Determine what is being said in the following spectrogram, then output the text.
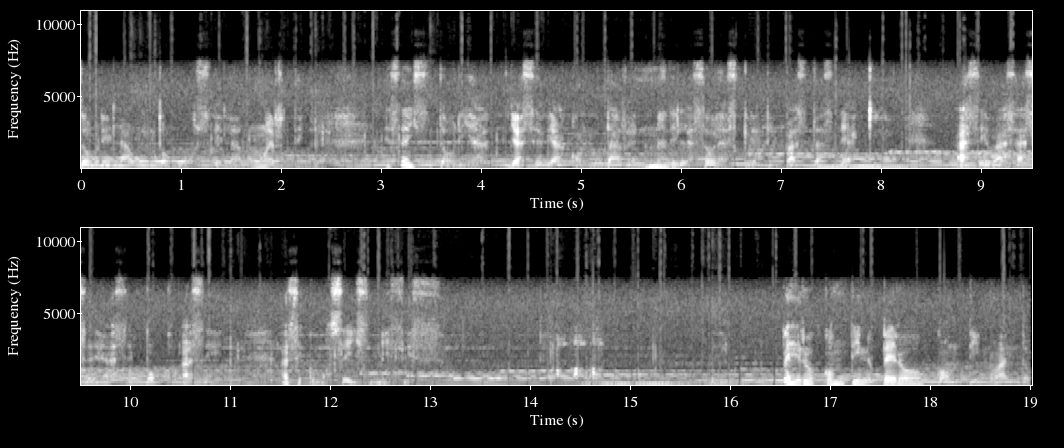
sobre el autobús de la muerte. Esta historia ya se había contado en una de las horas creepypastas de aquí, hace, hace, hace poco, hace, hace como seis meses. Pero continuando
